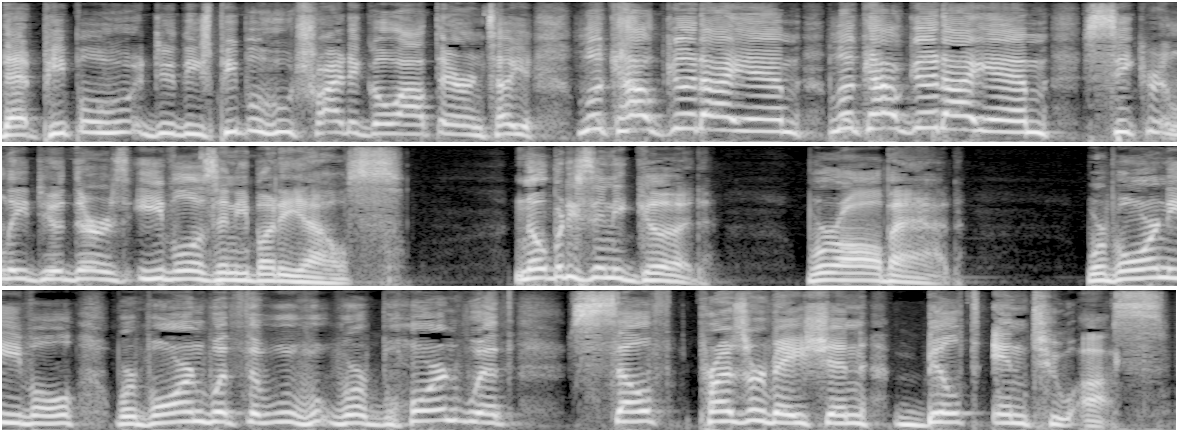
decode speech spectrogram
That people who do these people who try to go out there and tell you, look how good I am, look how good I am. Secretly, dude, they're as evil as anybody else. Nobody's any good. We're all bad. We're born evil. We're born with the, we're born with self-preservation built into us.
